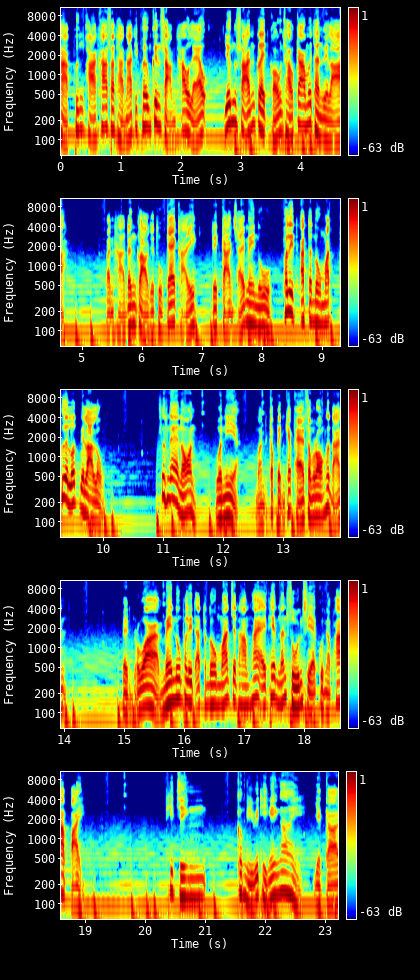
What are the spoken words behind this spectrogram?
หากพึ่งพาค่าสถานะที่เพิ่มขึ้น 3 เท่าแล้ว ยังสารเกล็ดของชาวก้าวไม่ทันเวลา ปัญหาดังกล่าวจะถูกแก้ไขด้วยการใช้เมนูผลิตอัตโนมัติเพื่อลดเวลาลง ซึ่งแน่นอนว่านี่มันก็เป็นแค่แผนสำรองเท่านั้น เป็นเพราะว่าเมนูผลิตอัตโนมัติจะทำให้ไอเทมนั้นสูญเสียคุณภาพไป ที่จริงก็มีวิธีง่ายๆ อย่างการ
